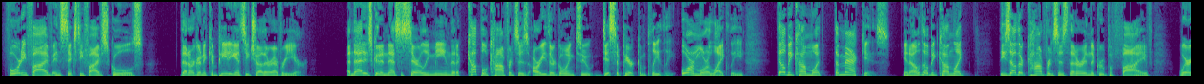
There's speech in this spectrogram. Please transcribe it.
45 and 65 schools that are going to compete against each other every year. And that is going to necessarily mean that a couple conferences are either going to disappear completely or more likely they'll become what the MAC is. You know, they'll become like these other conferences that are in the group of five where,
